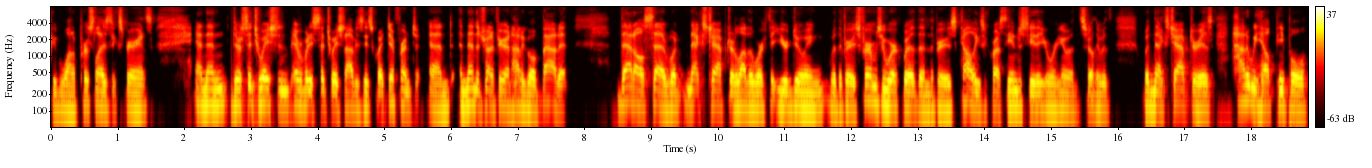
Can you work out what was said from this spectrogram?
People want a personalized experience. And then their situation, everybody's situation obviously is quite different. And and then they're trying to figure out how to go about it. That all said, what next chapter, a lot of the work that you're doing with the various firms you work with and the various colleagues across the industry that you're working with, certainly with with next chapter is how do we help people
